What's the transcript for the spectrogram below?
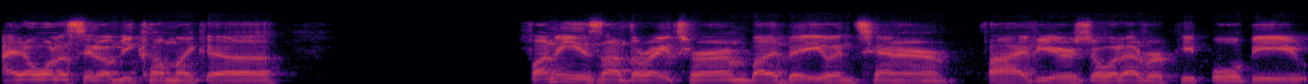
I don't want to say it'll become like a funny is not the right term, but I bet you in 10 or five years or whatever, people will be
